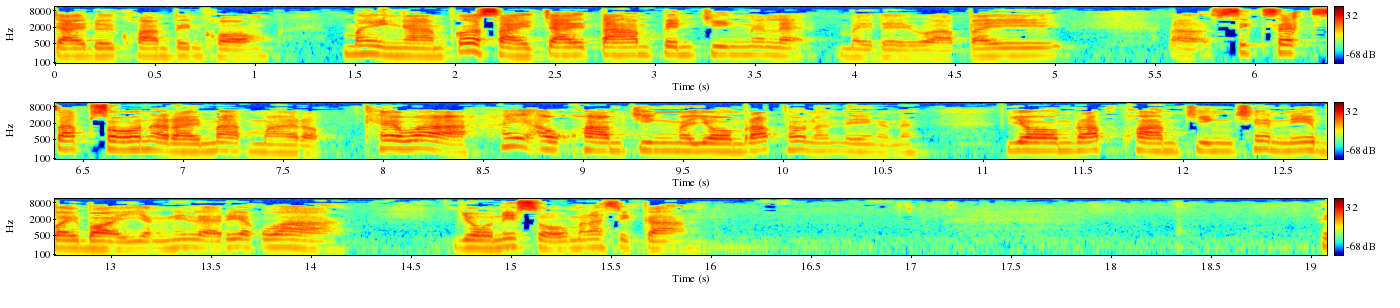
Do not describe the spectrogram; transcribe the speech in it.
ใจโดยความเป็นของ ไม่งามก็ใส่ใจตามเป็นจริงนั่นแหละ ไม่ได้ว่าไปซิกแซกซับซ้อนอะไรมากมายหรอก แค่ว่าให้เอาความจริงมายอมรับเท่านั้นเองนะยอมรับความจริง เช่นนี้บ่อยๆ อย่างนี้แหละเรียกว่า โยนิโสมนสิการใน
